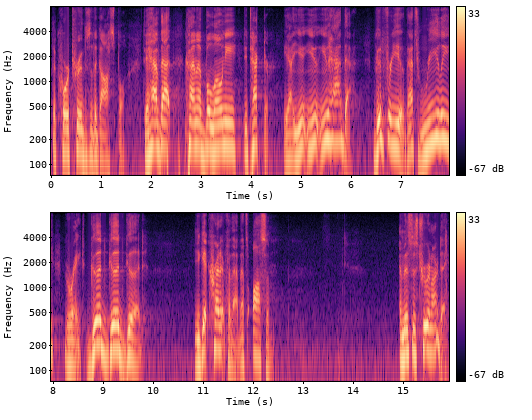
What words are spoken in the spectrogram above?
the core truths of the gospel. To have that kind of baloney detector. Yeah, you, you, you had that. Good for you. That's really great. Good, good, good. You get credit for that. That's awesome. And this is true in our day.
